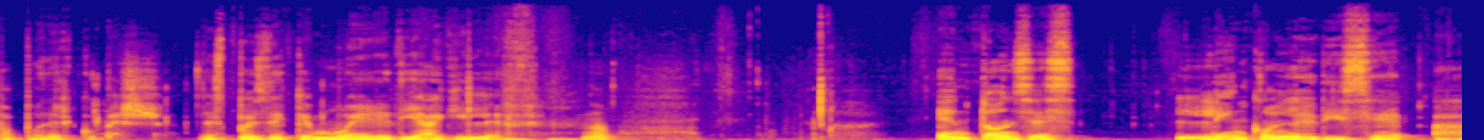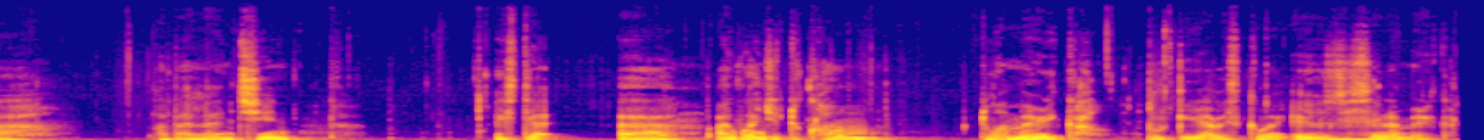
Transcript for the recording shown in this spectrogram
para poder comer, después de que muere Diaghilev, ¿no? Entonces, Lincoln le dice a, a Balanchine, este, ah, I want you to come to America, porque ya ves que ellos dicen América,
